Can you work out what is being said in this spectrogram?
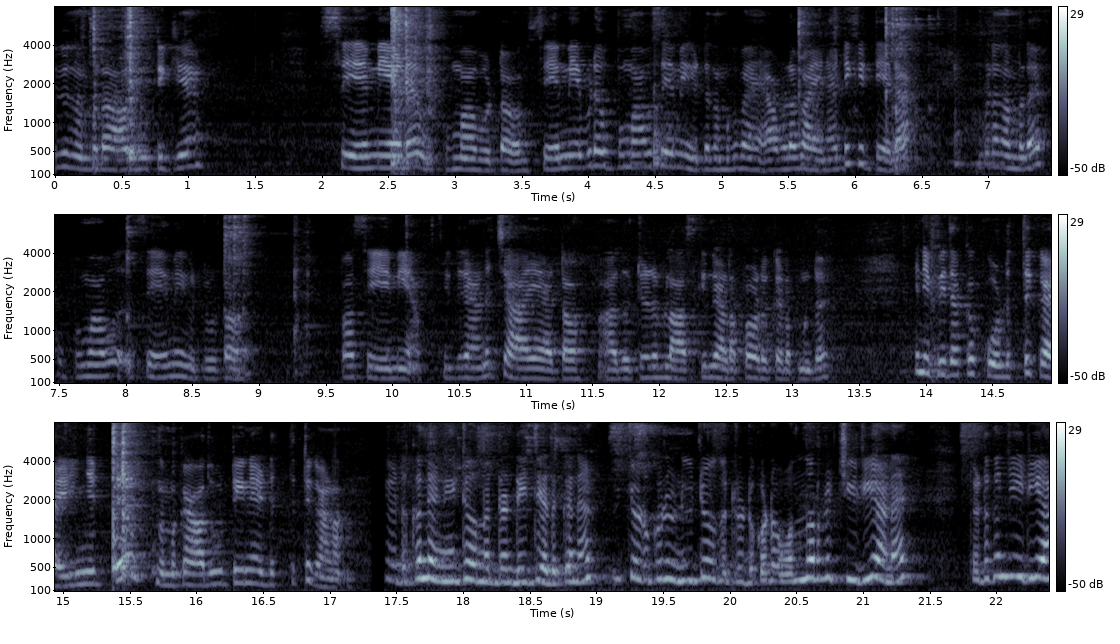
ഇത് നമ്മുടെ ആറുകുട്ടിക്ക് സേമിയയുടെ ഉപ്പുമാവ് കേട്ടോ സേമിയ ഇവിടെ ഉപ്പുമാവ് സേമിയ കിട്ടും. നമുക്ക് അവിടെ വയനാട്ടിൽ കിട്ടിയല്ല ഇവിടെ നമ്മുടെ ഉപ്പുമാവ് സേമിയ കിട്ടും കേട്ടോ അപ്പോൾ സേമിയ. ഇതിലാണ് ചായ കേട്ടോ ആദൂട്ടിയുടെ ഫ്ലാസ്കിന്റെ അടപ്പം അവിടെ കിടപ്പുണ്ട്. ഇനിയിപ്പോൾ ഇതൊക്കെ കൊടുത്ത് കഴിഞ്ഞിട്ട് നമുക്ക് ആദൂട്ടീനെ എടുത്തിട്ട് കാണാം. ചെടുക്കൻ എണീറ്റ് വന്നിട്ടുണ്ട്. ഈ ചെടുക്കന് ഈ ചെടുക്കൻ എണീറ്റ് വന്നിട്ടുണ്ട് കേട്ടോ. ഒന്നൊരു ചിരിയാണേ. ചെടുക്കൻ ചിരിയാ.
